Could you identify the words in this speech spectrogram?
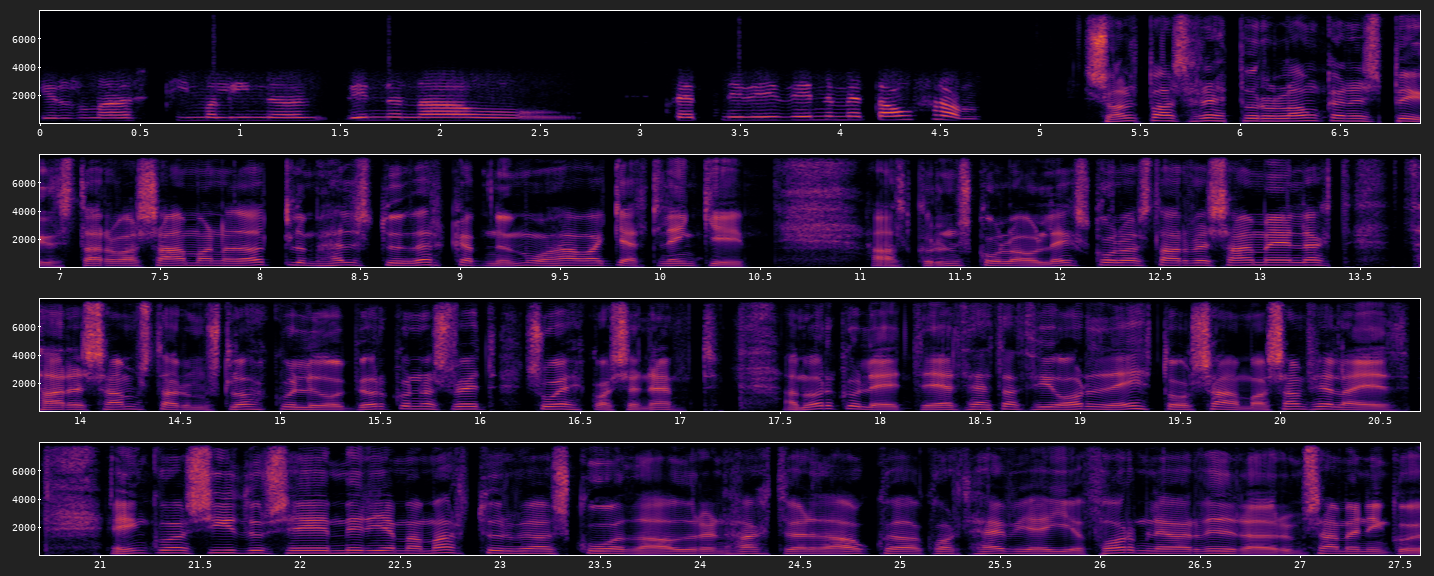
gera svona tímalínu vinnuna og hvernig við vinnum þetta áfram. Svalbashreppur og Langanes byggð starfa saman að öllum helstu verkefnum og hafa gert lengi. Allt grunnskóla og leikskóla starfi sameinlegt, þar er samstarfum slökkvilið og björgunarsveit svo eitthvað sem nefnt. Að mörguleiti er þetta því orðið eitt og sama samfélagið. Engu að síður segir Mirjam að margtur við að skoða áður en hægt verða ákveða hvort hefja í formlegar viðræður um sameiningu.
